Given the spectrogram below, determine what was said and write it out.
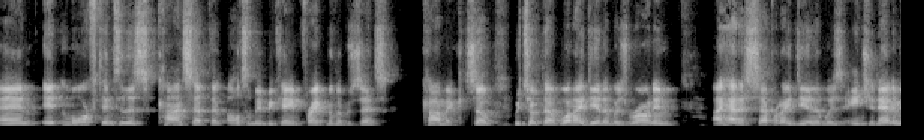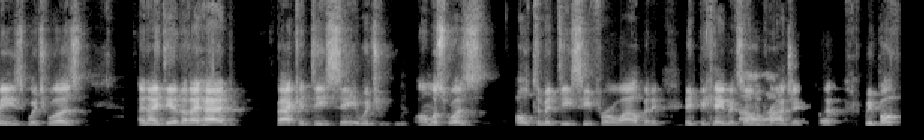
And it morphed into this concept that ultimately became Frank Miller Presents comic. So we took that one idea that was Ronin. I had a separate idea that was Ancient Enemies, which was an idea that I had back at DC, which almost was Ultimate DC for a while, but it, it became its oh, own wow. project. But we both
